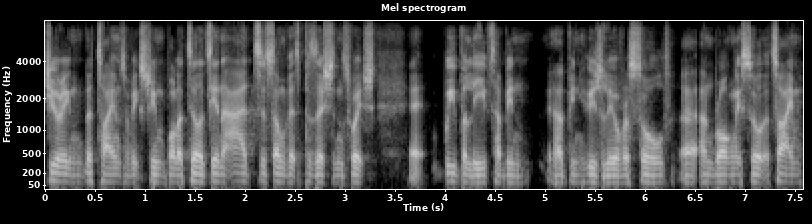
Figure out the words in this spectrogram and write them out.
during the times of extreme volatility and add to some of its positions, which uh, we believed had been had been hugely oversold uh, and wrongly so at the time.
